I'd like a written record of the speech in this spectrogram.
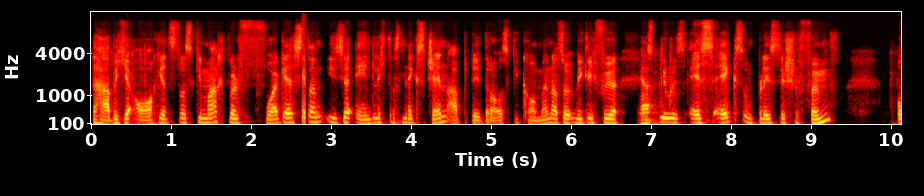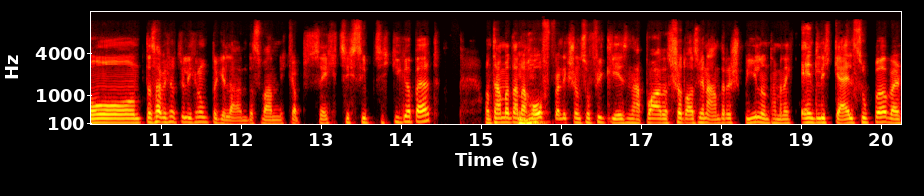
Da habe ich ja auch jetzt was gemacht, weil vorgestern ist ja endlich das Next-Gen-Update rausgekommen, also wirklich für ja. Series SX und PlayStation 5. Und das habe ich natürlich runtergeladen. Das waren, ich glaube, 60, 70 Gigabyte. Und haben wir dann mhm. erhofft, weil ich schon so viel gelesen habe, boah, das schaut aus wie ein anderes Spiel und haben wir gedacht, endlich geil, super, weil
